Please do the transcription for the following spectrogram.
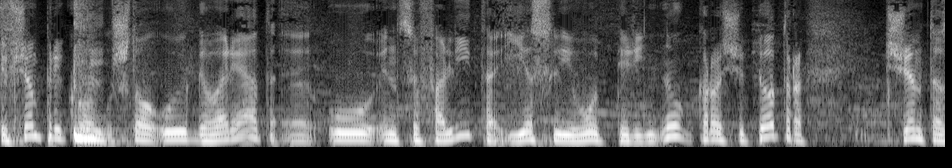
и в чем прикол? Что у, говорят, э, у энцефалита, если его пере... Ну, короче, Петр чем-то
